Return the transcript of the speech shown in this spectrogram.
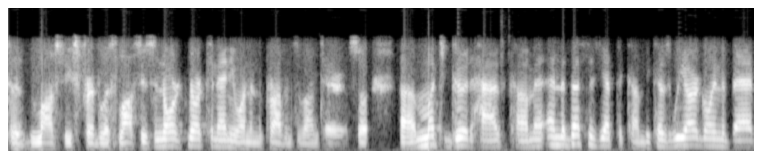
to launch these frivolous lawsuits, nor nor can anyone in the province of Ontario. So uh, much good has come, and the best is yet to come because we are going to ban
